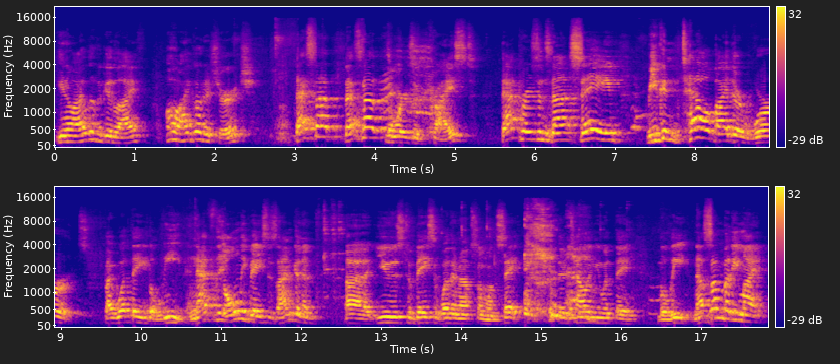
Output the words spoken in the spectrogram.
you know, I live a good life. Oh, I go to church. That's not, that's not the words of Christ. That person's not saved. You can tell by their words, by what they believe. And that's the only basis I'm going to uh, use to base it whether or not someone's saved. They're telling you what they believe. Now, somebody might,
